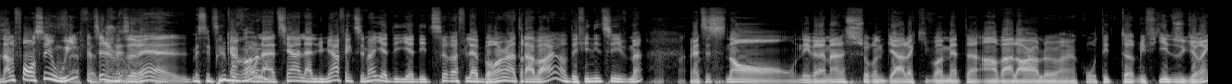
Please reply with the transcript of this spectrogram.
Dans le foncé, oui. je vous dirais. euh, Mais c'est plus quand brun. on la tient à la lumière, effectivement, il y, a des- il y a des petits reflets bruns à travers, définitivement. Mais sinon, on est vraiment sur une bière là, qui va mettre en valeur là, un côté torréfié du grain.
